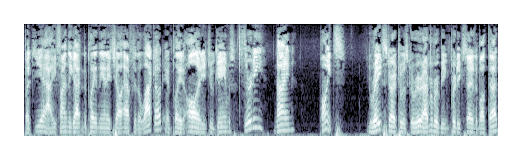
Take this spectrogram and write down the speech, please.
But yeah, he finally got into play in the NHL after the lockout and played all 82 games, 39 points. Great start to his career. I remember being pretty excited about that.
